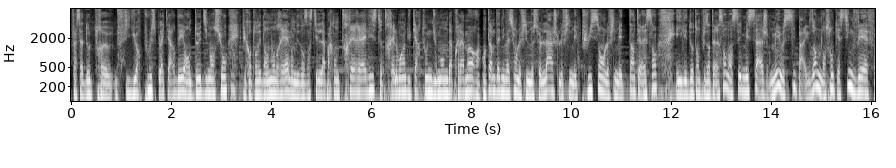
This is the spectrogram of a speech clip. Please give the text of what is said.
face à d'autres euh, figures plus placardées en deux dimensions. Et puis quand on est dans le monde réel, on est dans un style là par contre très réaliste, très loin du cartoon du monde d'après la mort. En termes d'animation, le film se lâche, le film est puissant, le film est intéressant et il est d'autant plus intéressant dans ses messages, mais aussi par exemple dans son casting VF.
